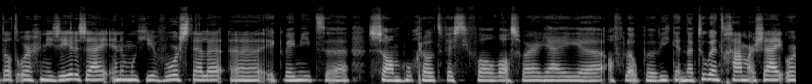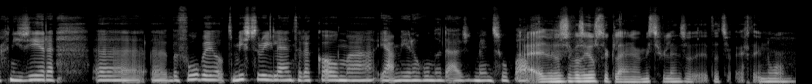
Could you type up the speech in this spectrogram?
dat organiseren zij. En dan moet je je voorstellen, eh, ik weet niet, eh, Sam, hoe groot het festival was waar jij eh, afgelopen weekend naartoe bent gegaan. Maar zij organiseren eh, eh, bijvoorbeeld Mysteryland. En daar komen ja, meer dan 100.000 mensen op af. Ja, het was, het was een heel stuk kleiner. Mysteryland, dat is echt enorm.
